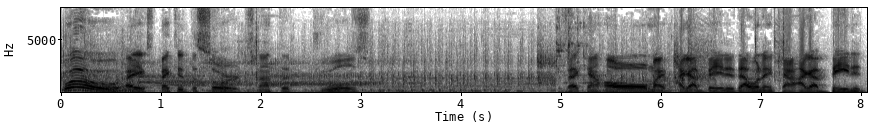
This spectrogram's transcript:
Whoa! I expected the swords, not the jewels. Does that count? Oh my! I got baited. That one didn't count. I got baited.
